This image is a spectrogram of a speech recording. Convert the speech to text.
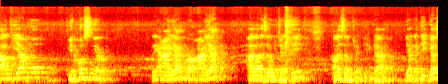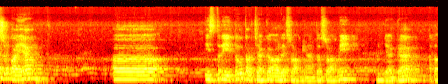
al-qiyamu fi riayah ro'ayah ala zaujati zaujati. Dah. Yang ketiga supaya uh, istri itu terjaga oleh suami atau suami menjaga atau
